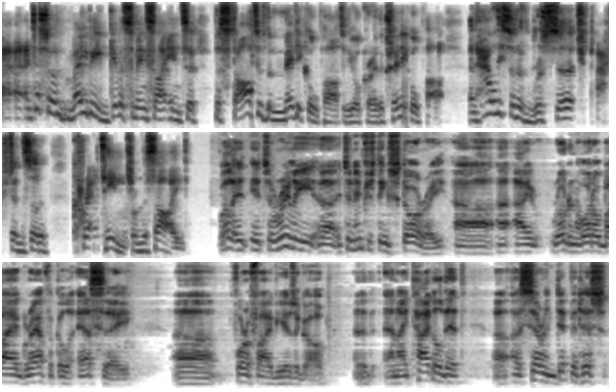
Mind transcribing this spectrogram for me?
and just sort of maybe give us some insight into the start of the medical part of your career, the clinical part, and how this sort of research passion sort of crept in from the side. Well, it, it's a really uh, it's an interesting story. Uh, I, I, wrote an autobiographical essay uh, four or five years ago, uh, and I titled it uh, "A Serendipitous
